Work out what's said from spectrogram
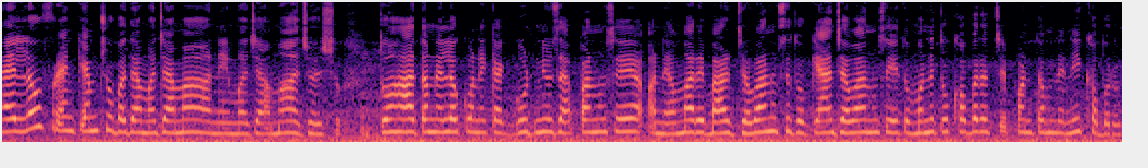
હેલો ફ્રેન્ડ, કેમ છો? બધા મજામાં અને મજામાં જ હશો. તો હા, તમને લોકોને કાંઈક ગુડ ન્યૂઝ આપવાનું છે અને અમારે બહાર જવાનું છે, તો ક્યાં જવાનું છે એ તો મને તો ખબર જ છે, પણ તમને નહીં ખબર હોય.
